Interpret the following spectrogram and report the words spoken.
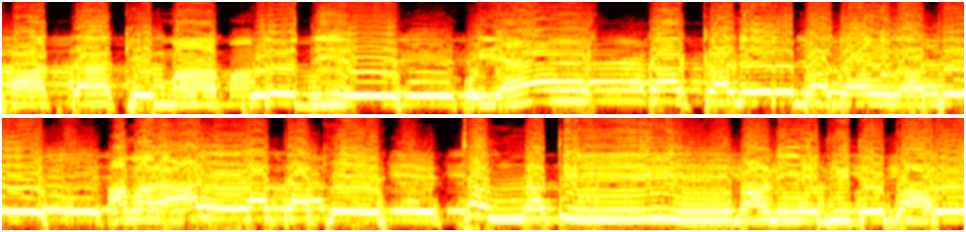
খাতাকে মাফ করে দিয়ে ওই একটা কাজের বদৌলাতে আমার আল্লাহ তাকে জান্নাতি বানিয়ে দিতে পারে।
